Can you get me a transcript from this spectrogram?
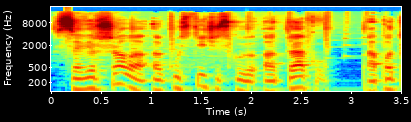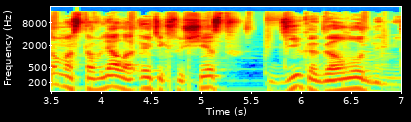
совершала акустическую атаку, а потом оставляла этих существ дико голодными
